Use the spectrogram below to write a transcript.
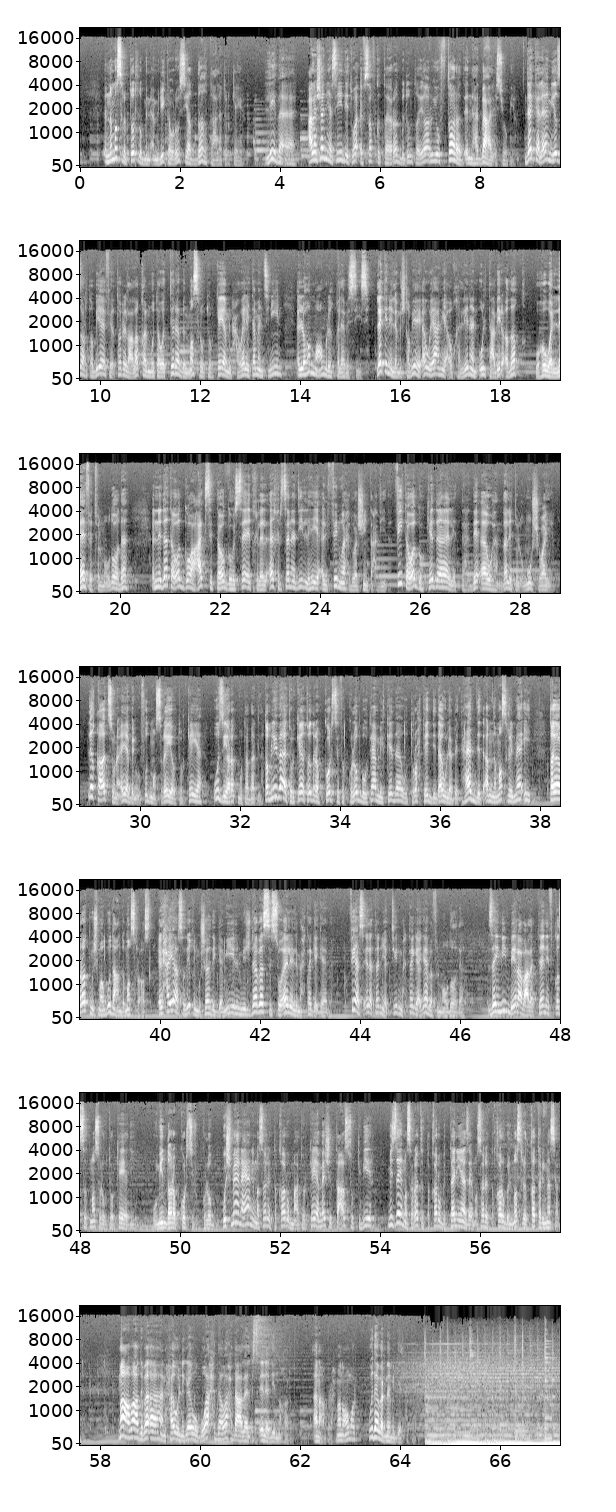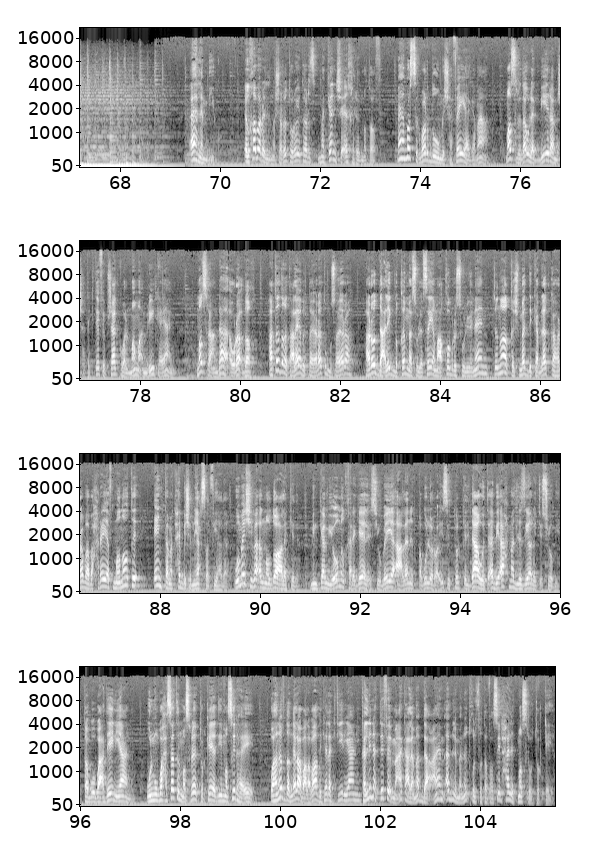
إن مصر بتطلب من أمريكا وروسيا الضغط على تركيا. ليه بقى؟ علشان يا سيدي توقف صفقة طيارات بدون طيار يفترض إنها تباع لإثيوبيا ده كلام يظهر طبيعي في إطار العلاقة المتوترة بين مصر وتركيا من حوالي 8 سنين اللي هم عمر انقلاب السيسي. لكن اللي مش طبيعي قوي يعني أو خلينا نقول تعبير أدق وهو اللافت في الموضوع ده إن ده توجه عكس التوجه السائد خلال آخر سنة دي اللي هي 2021 تحديدا. في توجه كده للتهدئة وهندلة الأمور شوية. لقاءات ثنائية بين وفود مصرية وتركيا وزيارات متبادلة. طب ليه بقى تركيا تضرب كرسي في الكلوب وتعمل كده وتروح تدي دولة بتهدد أمن مصر المائي؟ طيارات مش موجودة عند مصر أصلا. الحقيقة صديقي المشاهد الجميل مش ده بس السؤال اللي محتاج إجابة. في أسئلة تانية كتير محتاجة إجابة في الموضوع ده. زي مين بيلعب على التاني في قصة مصر وتركيا دي؟ ومين ضرب كرسي في الكلوب واشمعنى يعني مسار التقارب مع تركيا ماشي بتعثر كبير؟ مش زي مسارات التقارب التانية زي مسار التقارب المصري القطري مثلا. مع بعض بقى هنحاول نجاوب واحدة واحدة على الأسئلة دي النهاردة. أنا عبد الرحمن عمر وده برنامج الحكاية. أهلا بيكم. الخبر اللي نشرته رويترز ما كانش آخر المطاف. ما هي مصر برضه مش هفية يا جماعة. مصر دولة كبيرة مش هتكتفي بشكوى لماما أمريكا يعني. مصر عندها أوراق ضغط. هتضغط عليا بالطيارات المسيرة؟ هرد عليك بقمة ثلاثية مع قبرص واليونان؟ تناقش مد كابلات كهرباء بحرية في مناطق أنت ما تحبش إن يحصل فيها ده. وماشي بقى الموضوع على كده. من كام يوم الخارجية الإثيوبية أعلنت قبول الرئيس التركي لدعوة أبي أحمد لزيارة إثيوبيا. طب وبعدين يعني؟ والمباحثات المصرية التركية دي مصيرها إيه؟ وهنفضل نلعب على بعض كده كتير يعني؟ خلينا أتفق معاك على مبدأ عام قبل ما ندخل في تفاصيل حالة مصر وتركيا.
